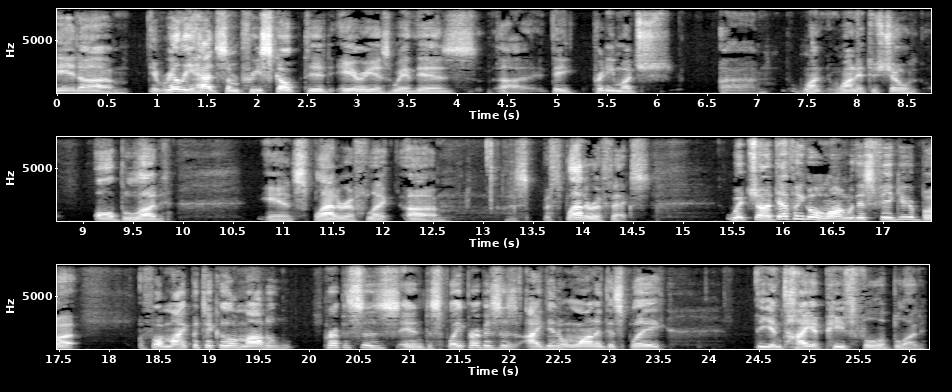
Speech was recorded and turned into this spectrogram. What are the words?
it um, it really had some pre-sculpted areas where there's uh, they pretty much uh, want, wanted to show all blood and splatter effect uh, splatter effects which uh, definitely go along with this figure, but for my particular model purposes and display purposes, I didn't want to display the entire piece full of blood.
